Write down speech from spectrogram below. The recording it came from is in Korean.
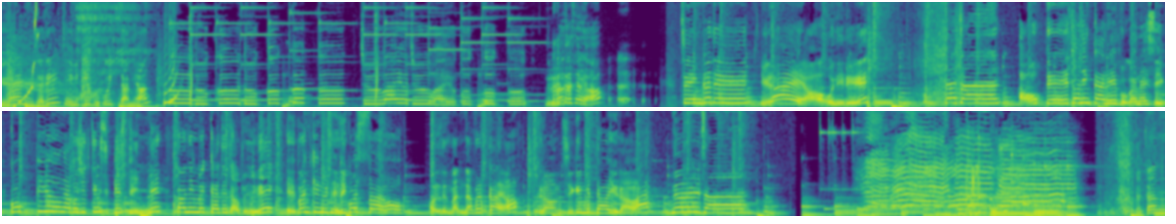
유라의 문제를 재밌게 보고 있다면 구독 구독 꾹꾹꾹 좋아요 좋아요 꾹꾹꾹 눌러주세요 친구들 유라예요 오늘은 짜잔! 아홉 대의 터닝카를 보관할 수 있고 피용하고 슈팅시킬 수 있는 터닝메카드 W의 에반킹을 데리고 왔어요 얼른 만나볼까요? 그럼 지금부터 유라와 놀자 짜잔!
